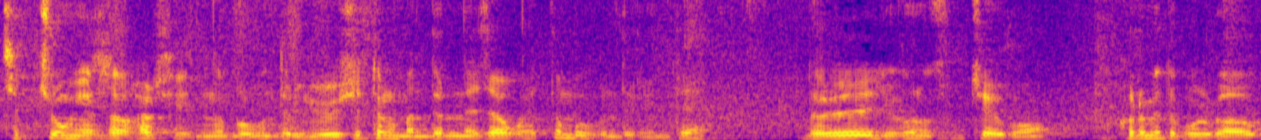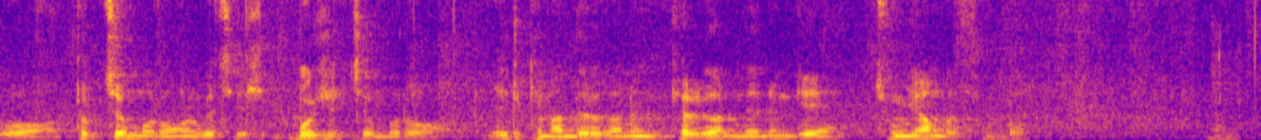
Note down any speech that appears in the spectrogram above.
집중해서 할 수 있는 부분들을 유효 슈팅을 만들어내자고 했던 부분들인데 늘 이거는 숙제고 그럼에도 불구하고 득점으로 오늘 같이 무실점으로 이렇게 만들어가는 결과를 내는 게 중요한 것 같습니다. 음.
